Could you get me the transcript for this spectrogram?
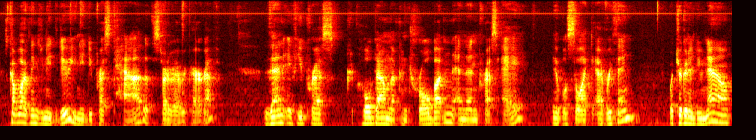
There's a couple other things you need to do. You need to press tab at the start of every paragraph. Then if you press, hold down the control button and then press A, it will select everything. What you're gonna do now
